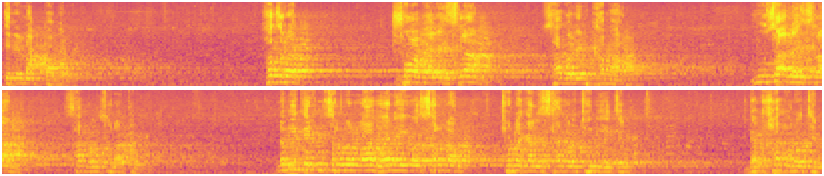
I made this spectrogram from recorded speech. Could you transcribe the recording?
তিনি লাভ পাবেন। হজরত সোহাব আল ইসলাম ছাগলের খামার, মুসা আল ইসলাম ছাগল ছড়াতেন নবী করিম সাল্লাহ আলাই ওয়াসাল্লাম ছোটকালে ছাগল ছড়িয়েছেন। ব্যবসা করেছেন।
